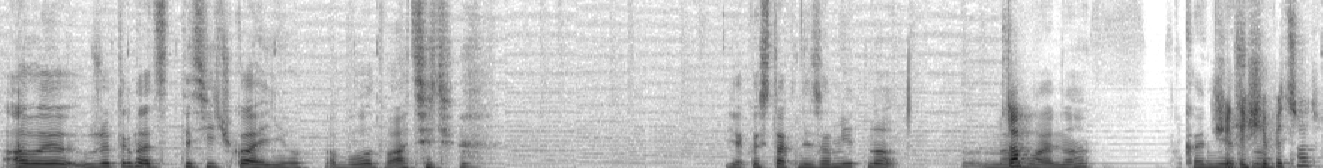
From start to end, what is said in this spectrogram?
Але вже 13 тисяч коїнів, а було 20. Якось так незамітно. Нормально. Ще Конечно. 1500?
